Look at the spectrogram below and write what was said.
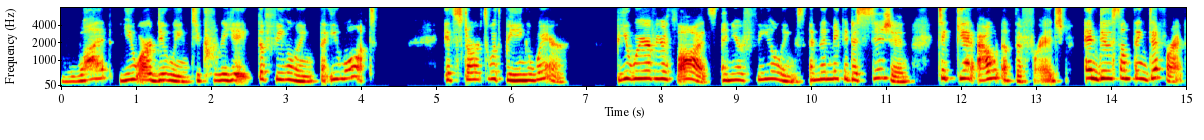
what you are doing to create the feeling that you want. It starts with being aware. Be aware of your thoughts and your feelings, and then make a decision to get out of the fridge and do something different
